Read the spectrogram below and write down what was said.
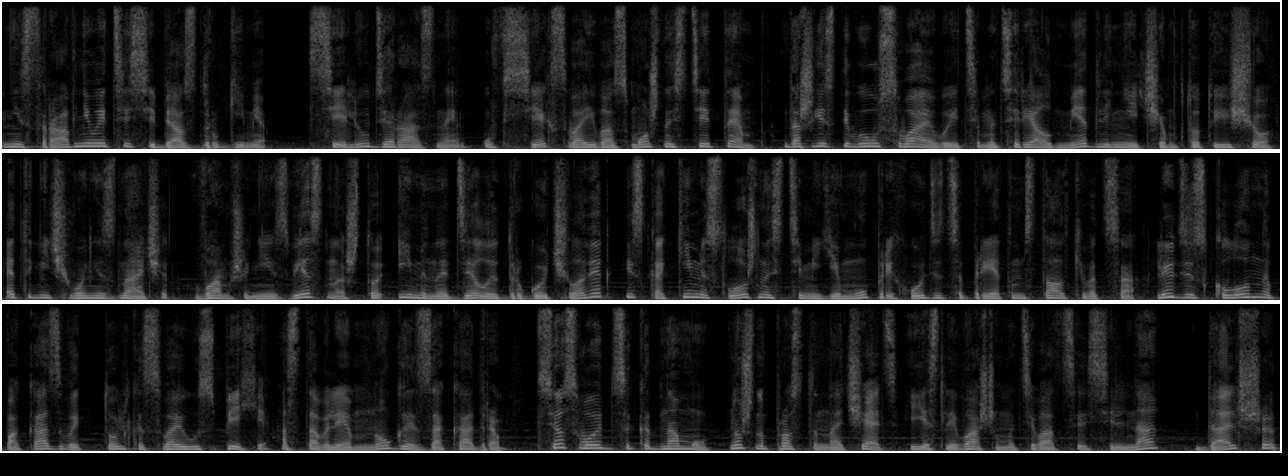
Не сравнивайте себя с другими. Все люди разные, у всех свои возможности и темп. Даже если вы усваиваете материал медленнее, чем кто-то еще, это ничего не значит. Вам же неизвестно, что именно делает другой человек и с какими сложностями ему приходится при этом сталкиваться. Люди склонны показывать только свои успехи, оставляя многое за кадром. Все сводится к одному. Нужно просто начать. Если ваша мотивация сильна, дальше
